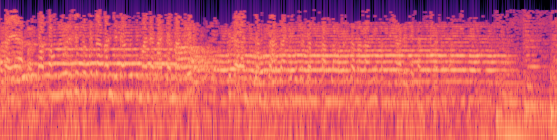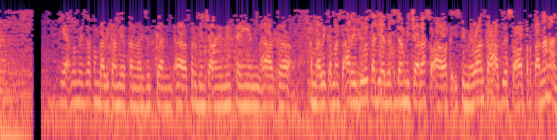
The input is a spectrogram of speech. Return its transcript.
Saya potong dulu di situ kita akan jeda untuk pemandangan azan maghrib. Kita lanjutkan sesaat lagi bersama Ya, pemirsa kembali kami akan lanjutkan eh, perbincangan ini. Saya ingin eh, ke kembali ke Mas Ari dulu. Tadi Anda sedang bicara soal keistimewaan, salah satunya soal pertanahan.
